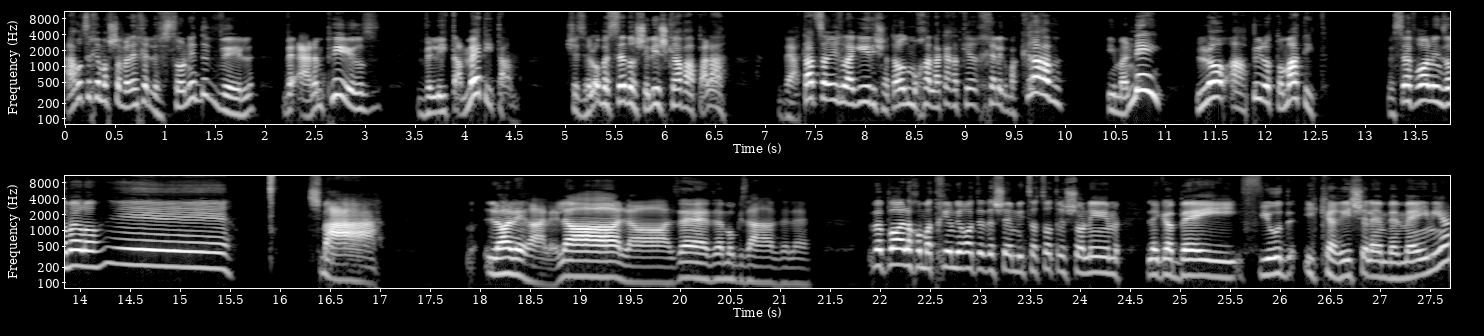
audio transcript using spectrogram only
אנחנו צריכים עכשיו ללכת לסוני דוויל ואדם פירס ולהתעמת איתם שזה לא בסדר שלי יש קרב העפלה. ואתה צריך להגיד שאתה לא מוכן לקחת חלק בקרב אם אני לא אעפיל אוטומטית. וסף רולינס אומר לו אה... תשמע לא נראה לי, לא, לא, זה, זה מוגזם, זה לא... ופה אנחנו מתחילים לראות איזה שהם ניצוצות ראשונים לגבי פיוד עיקרי שלהם במאניה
